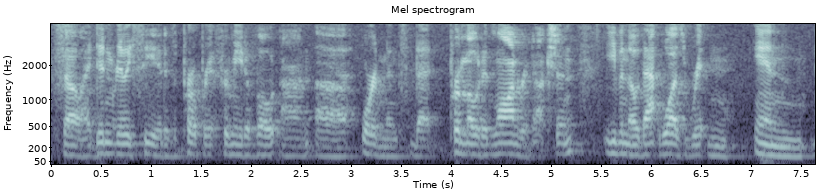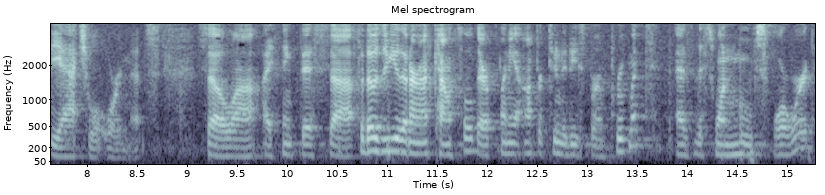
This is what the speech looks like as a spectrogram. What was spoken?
So I didn't really see it as appropriate for me to vote on uh, ordinance that promoted lawn reduction, even though that was written in the actual ordinance. So uh, I think this, uh, for those of you that are on council, there are plenty of opportunities for improvement as this one moves forward.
